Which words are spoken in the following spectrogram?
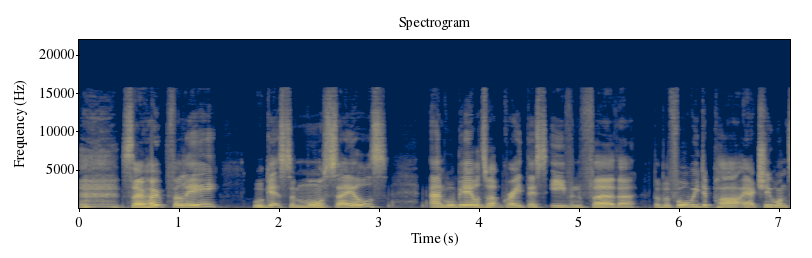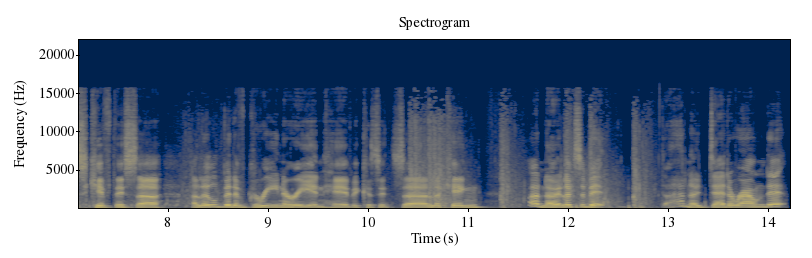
so hopefully, we'll get some more sales and we'll be able to upgrade this even further. But before we depart, I actually want to give this uh, a little bit of greenery in here because it's uh, looking, I don't know, it looks a bit, I don't know, dead around it.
